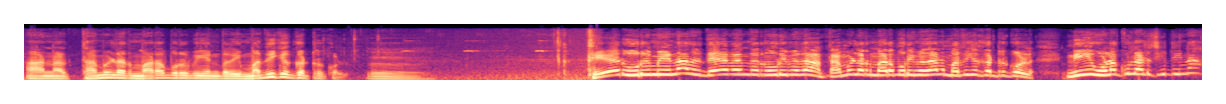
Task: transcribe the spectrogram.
ஆனால் தமிழர் மரபுரிமை என்பதை மதிக்க கற்றுக்கொள். தேர் உரிமைனா அது தேவேந்திரன் உரிமை தான் தமிழர் மரபுரிமை தான் மதிக்க கற்றுக்கொள். நீ உனக்குள்ள அடிச்சுக்கிட்டீங்கன்னா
